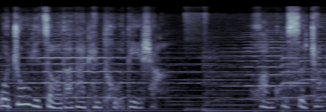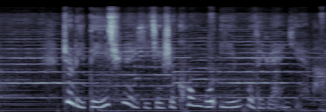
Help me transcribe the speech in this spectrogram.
我终于走到那片土地上。环顾四周，这里的确已经是空无一物的原野了。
